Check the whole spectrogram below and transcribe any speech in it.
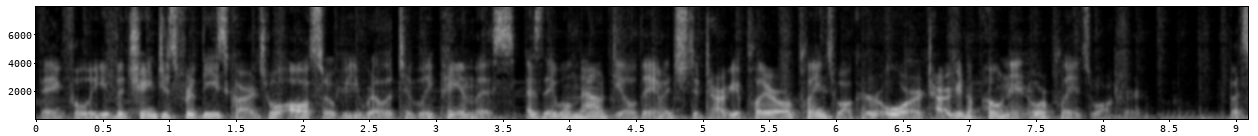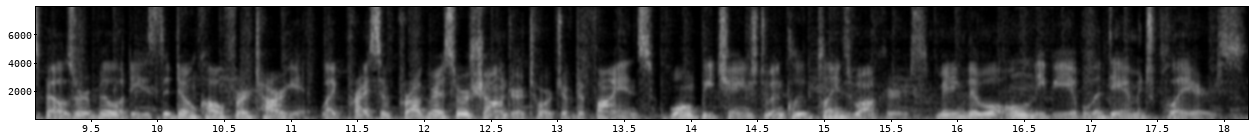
Thankfully, the changes for these cards will also be relatively painless, as they will now deal damage to target player or planeswalker or target opponent or planeswalker. But spells or abilities that don't call for a target, like Price of Progress or Chandra Torch of Defiance, won't be changed to include planeswalkers, meaning they will only be able to damage players.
